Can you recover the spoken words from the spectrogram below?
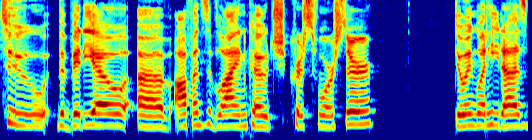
to the video of offensive line coach Chris Foerster doing what he does,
